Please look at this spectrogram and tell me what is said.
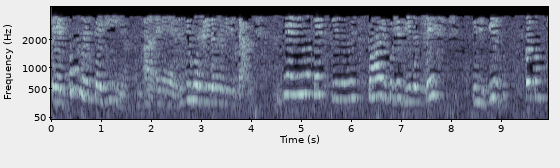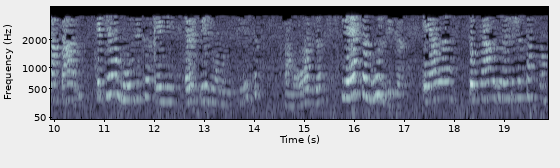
é, como ele teria é, desenvolvido essa habilidade. E aí uma pesquisa no histórico de vida deste indivíduo foi constatado que aquela música, ele era filho de uma musicista famosa, e essa música, ela tocava durante a gestação.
